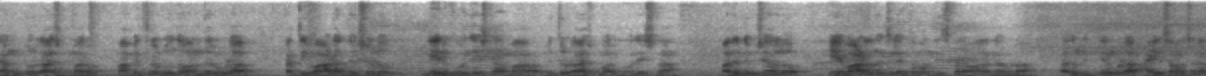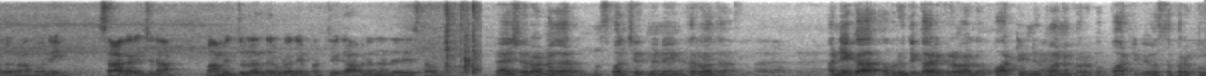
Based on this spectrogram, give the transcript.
టంగ్ టు రాజ్కుమార్ మా మిత్ర బృందం అందరూ కూడా ప్రతి వార్డు అధ్యక్షులు నేను ఫోన్ చేసిన మా మిత్రుడు రాజ్కుమార్ ఫోన్ చేసిన పది నిమిషాల్లో ఏ వార్డుల నుంచి ఎంతమంది తీసుకురావాలన్నా కూడా అది నిత్యం కూడా ఐదు సంవత్సరాలు నాతోని సహకరించిన మా మిత్రులందరూ కూడా నేను ప్రత్యేక అభినందన తెలియజేస్తా ఉన్నాను. రాజేశ్వరరావు నగర్ మున్సిపల్ చైర్మన్ అయిన తర్వాత అనేక అభివృద్ధి కార్యక్రమాలు పార్టీ నిర్మాణం కొరకు పార్టీ వ్యవస్థ కొరకు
